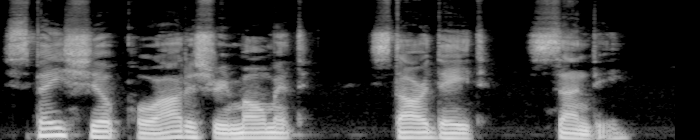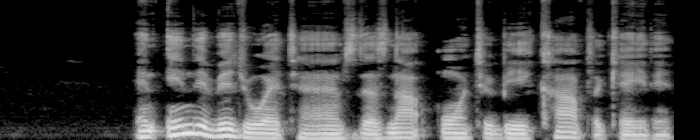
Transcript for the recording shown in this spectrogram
Spaceship PoeArtistry moment, star date Sunday. An individual at times does not want to be complicated,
